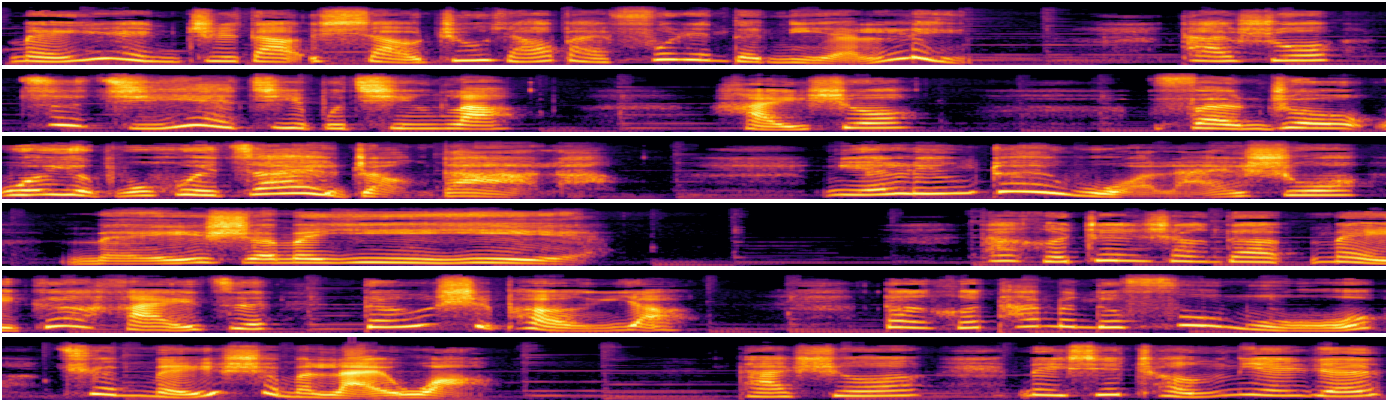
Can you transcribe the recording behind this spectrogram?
没人知道小猪摇摆夫人的年龄，她说自己也记不清了，还说。反正我也不会再长大了，年龄对我来说没什么意义。他和镇上的每个孩子都是朋友，但和他们的父母却没什么来往。他说，那些成年人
